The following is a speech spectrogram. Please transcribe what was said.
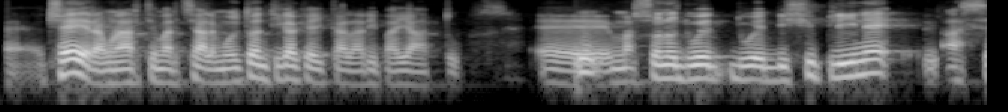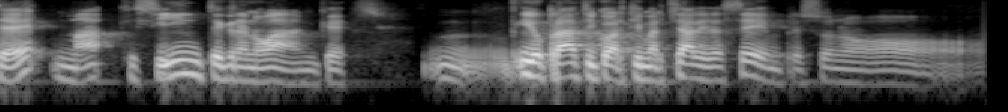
eh, c'era un'arte marziale molto antica che è il Kalaripayattu, eh, mm. ma sono due, due, discipline a sé, ma che si integrano anche. Mm, io pratico arti marziali da sempre, sono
